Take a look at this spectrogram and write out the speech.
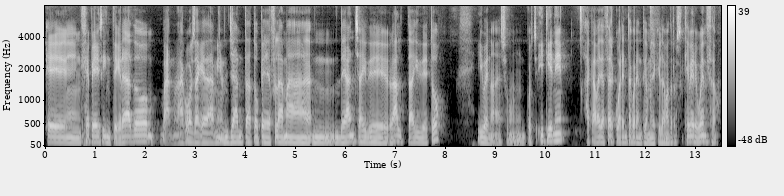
en GPS integrado, bueno, una cosa que da llanta tope de flama mm, de ancha y de alta y de todo. Y bueno, es un coche. Y tiene, acaba de hacer 40-41 mil kilómetros. Qué vergüenza.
